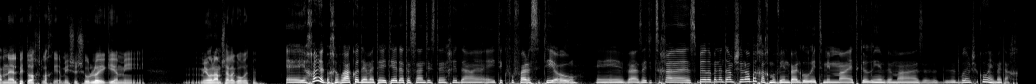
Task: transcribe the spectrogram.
המנהל פיתוח שלך יהיה מישהו שהוא לא הגיע מ... מעולם של אלגוריתמים? אה, יכול להיות, בחברה הקודמת הייתי הדאטה סיינטיסט היחידה, הייתי כפופה ל-CTO, ואז הייתי צריכה להסביר לבן אדם שלא בהכרח מבין באלגוריתמים מה האתגרים ומה זה, זה, זה דברים שקורים, בטח.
